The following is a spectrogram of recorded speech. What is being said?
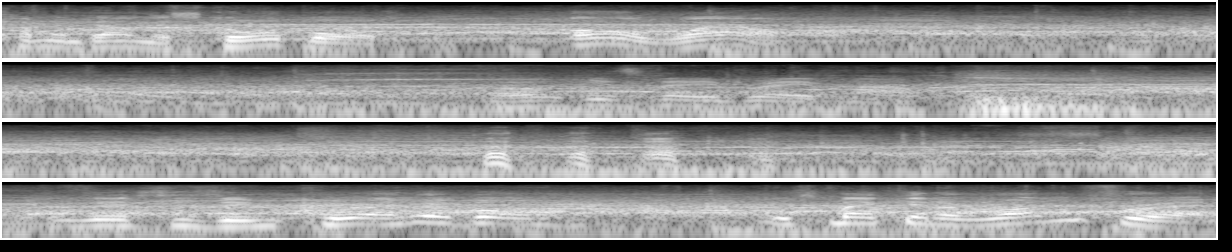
Coming down the scoreboard. Oh, wow. Oh, he's very brave now. this is incredible. It's making a run for it.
